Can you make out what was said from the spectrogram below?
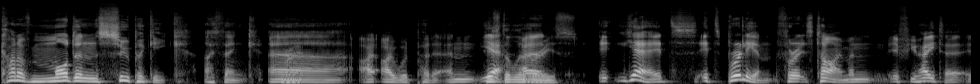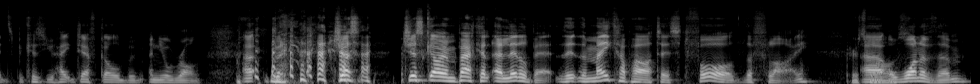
kind of modern super geek, I think. Uh, I, I would put it. And His yeah, uh, it, yeah, it's it's brilliant for its time, and if you hate it, it's because you hate Jeff Goldblum, and you're wrong. Uh, but just just going back a, a little bit, the, the makeup artist for The Fly, Chris uh, one of them,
